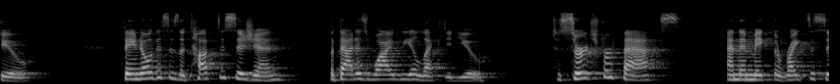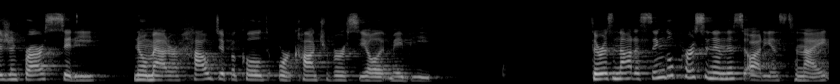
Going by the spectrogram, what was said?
too. They know this is a tough decision, but that is why we elected you to search for facts and then make the right decision for our city, no matter how difficult or controversial it may be. There is not a single person in this audience tonight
